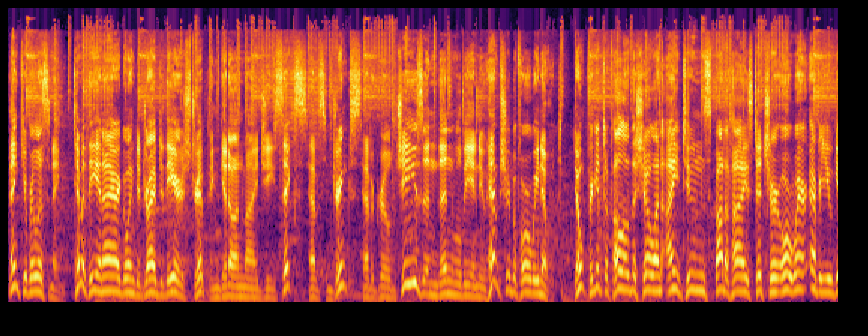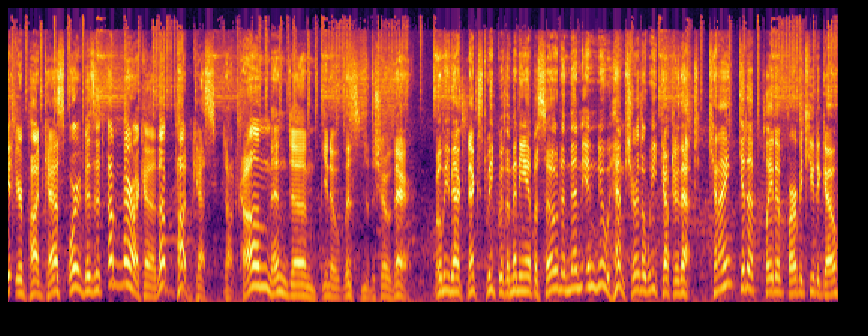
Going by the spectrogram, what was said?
thank you for listening. Timothy and I are going to drive to the airstrip and get on my G6, have some drinks, have a grilled cheese, and then we'll be in New Hampshire before we know it. Don't forget to follow the show on iTunes, Spotify, Stitcher, or wherever you get your podcasts, or visit AmericaThePodcast.com and, um, you know, listen to the show there. We'll be back next week with a mini episode and then in New Hampshire the week after that. Can I get a plate of barbecue to go?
